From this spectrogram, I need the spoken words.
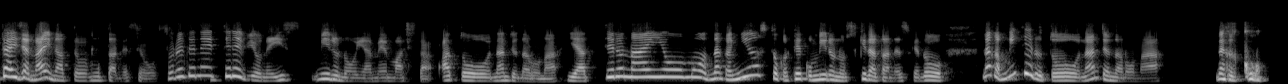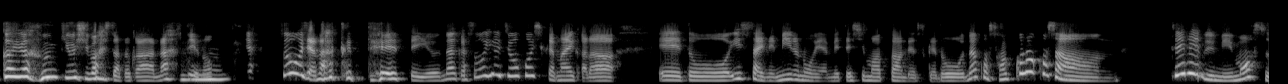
体じゃないなって思ったんですよ。それでね、テレビをね、い見るのをやめました。あと、なんて言うんだろうな、やってる内容も、なんかニュースとか結構見るの好きだったんですけど、なんか見てると、なんて言うんだろうな、なんか国会が紛糾しましたとか、なんていうの、うん。そうじゃなくてっていう、なんかそういう情報しかないから、えっ、と、一切ね、見るのをやめてしまったんですけど、なんか桜子さん、テレビ見ます？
